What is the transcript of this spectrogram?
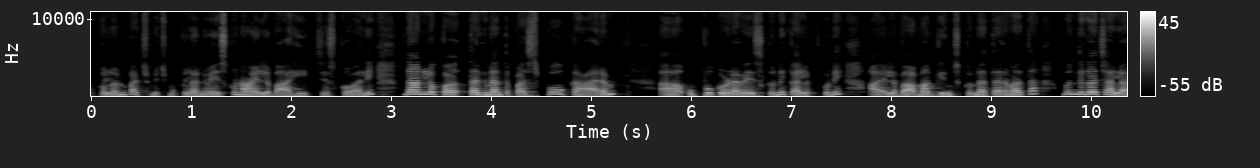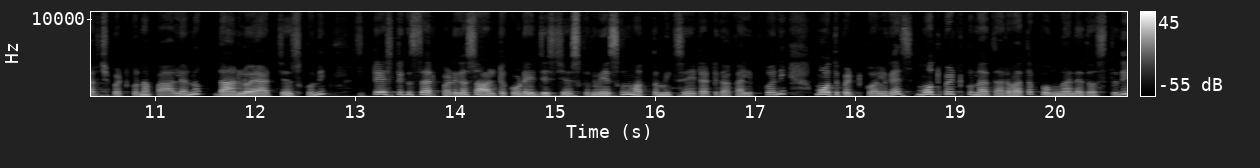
ముక్కలను పచ్చిమిర్చి ముక్కలను వేసుకుని ఆయిల్లో బాగా హీట్ చేసుకోవాలి. వేసుకోవాలి దానిలో ప తగినంత పసుపు కారం ఉప్పు కూడా వేసుకుని కలుపుకొని ఆయిల్ బాగా మగ్గించుకున్న తర్వాత ముందుగా చల్లార్చి పెట్టుకున్న పాలను దానిలో యాడ్ చేసుకుని టేస్ట్కి సరిపడగా సాల్ట్ కూడా అడ్జస్ట్ చేసుకుని వేసుకుని మొత్తం మిక్స్ అయ్యేటట్టుగా కలుపుకొని మూత పెట్టుకోవాలి గైస్ మూత పెట్టుకున్న తర్వాత పొంగు అనేది వస్తుంది.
